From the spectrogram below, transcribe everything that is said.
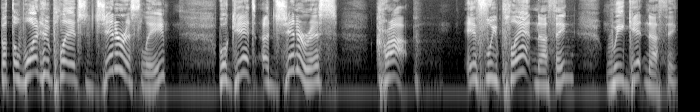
But the one who plants generously will get a generous crop. If we plant nothing, we get nothing.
